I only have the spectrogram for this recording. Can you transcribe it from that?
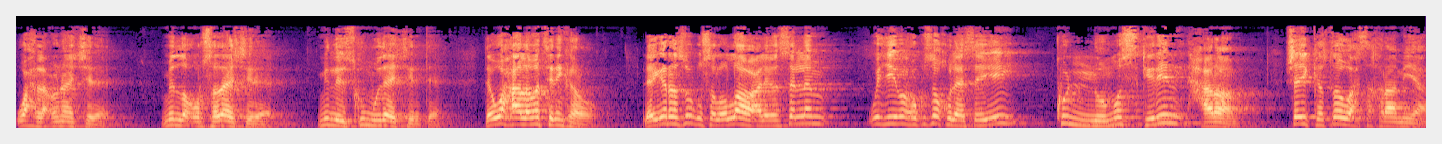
wax la cunaa jira mid la ursadaa jira mid la isku mudaa jirta. Dee waxaa lama tirin karo. Laakiin rasuulku sala allahu calayh wasalam wixiiba wuxuu ku soo khulaaseeyey kullu muskirin xaraam shay kastoo wax sikhraamiya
